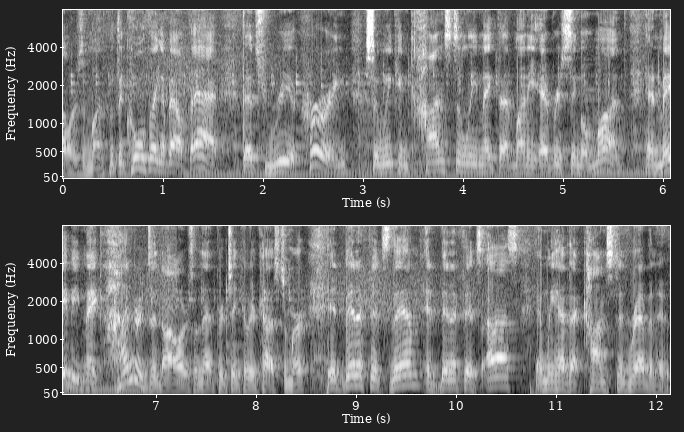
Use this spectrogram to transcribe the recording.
a month. But the cool thing about that that's reoccurring so we can constantly make that money every single month and maybe make hundreds of dollars on that particular customer it benefits them it benefits us and we have that constant revenue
